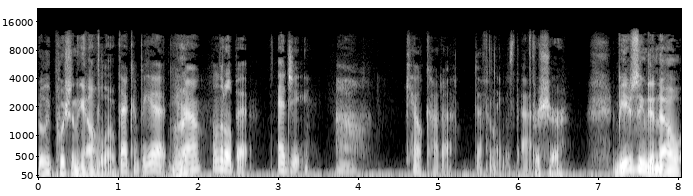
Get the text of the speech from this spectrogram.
really pushing the envelope. That could be it. You All right. know, a little bit edgy. Oh, Calcutta definitely was that. for sure. It'd be interesting to know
